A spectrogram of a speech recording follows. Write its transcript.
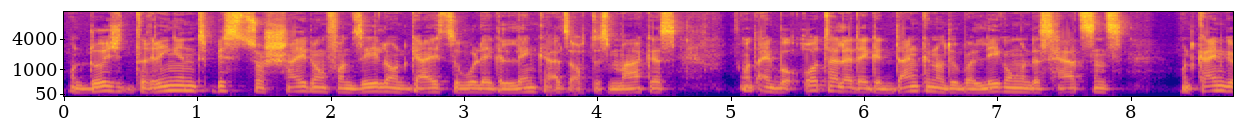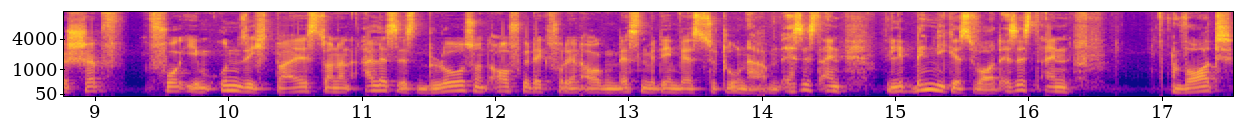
und durchdringend bis zur Scheidung von Seele und Geist, sowohl der Gelenke als auch des Markes, und ein Beurteiler der Gedanken und Überlegungen des Herzens, und kein Geschöpf vor ihm unsichtbar ist, sondern alles ist bloß und aufgedeckt vor den Augen dessen, mit dem wir es zu tun haben. Es ist ein lebendiges Wort. Es ist ein Wort,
